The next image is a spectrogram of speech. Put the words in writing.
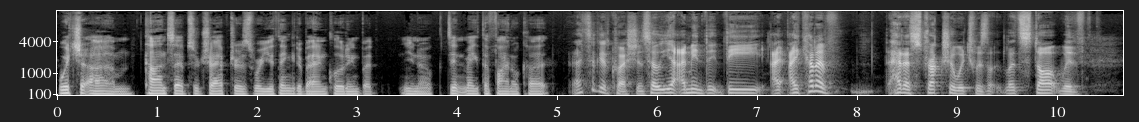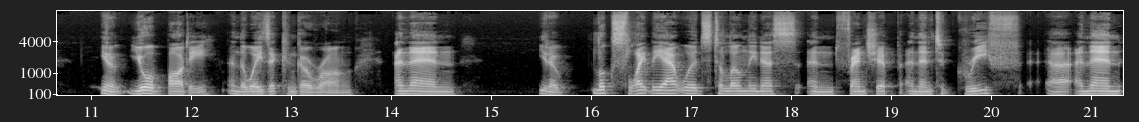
which um, concepts or chapters were you thinking about including, but you know didn't make the final cut? That's a good question. So yeah, I mean the the I, I, kind of had a structure which was let's start with you know your body and the ways it can go wrong, and then you know look slightly outwards to loneliness and friendship, and then to grief, uh, and then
